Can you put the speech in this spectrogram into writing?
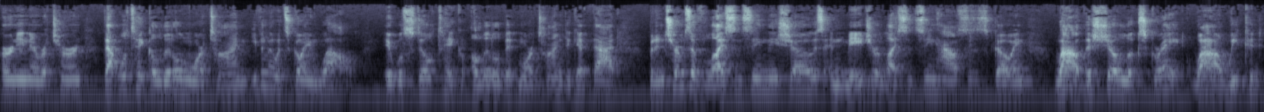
earning a return, that will take a little more time, even though it's going well. It will still take a little bit more time to get that. But in terms of licensing these shows and major licensing houses going, wow, this show looks great. Wow, we could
